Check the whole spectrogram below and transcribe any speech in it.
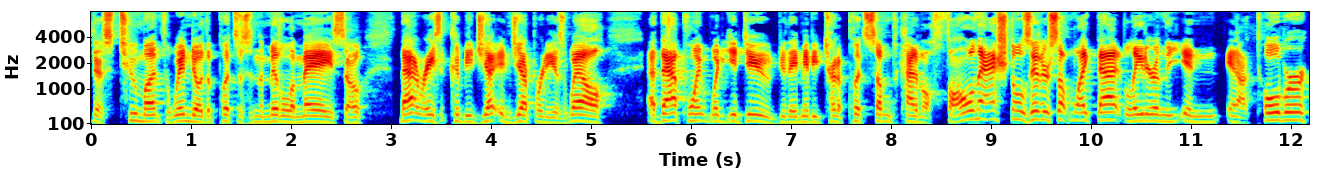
this two month window that puts us in the middle of May, so that race could be je- in jeopardy as well. At that point, what do you do? Do they maybe try to put some kind of a fall nationals in or something like that later in the in in October?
